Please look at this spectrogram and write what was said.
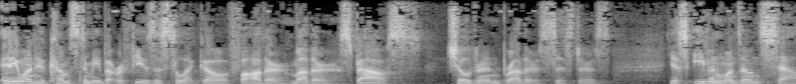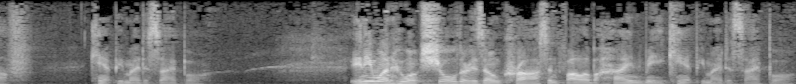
anyone who comes to me but refuses to let go of father, mother, spouse, children, brothers, sisters, yes, even one's own self, can't be my disciple. Anyone who won't shoulder his own cross and follow behind me can't be my disciple.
